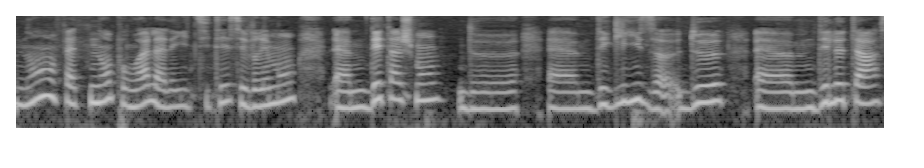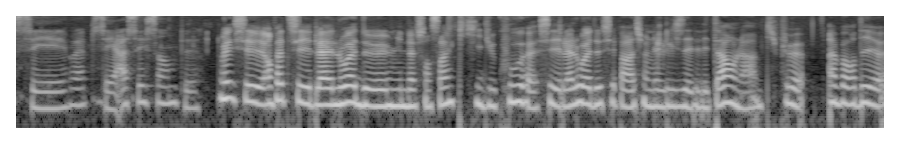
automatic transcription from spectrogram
Non, en fait, non, pour moi, la laïcité, c'est vraiment euh, détachement de, euh, d'église, de, euh, l'État. C'est, assez simple. Oui, c'est en fait c'est la loi de 1905 qui du coup euh, c'est la loi de séparation de l'Église et de l'État. On l'a un petit peu abordé,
